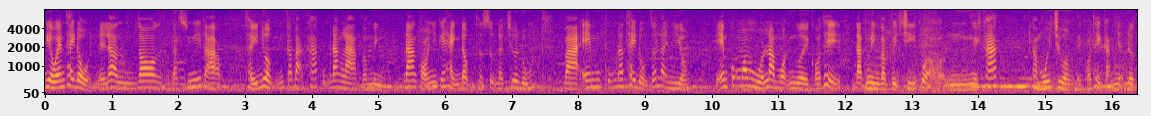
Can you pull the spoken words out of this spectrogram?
Điều em thay đổi đấy là do đặt suy nghĩ và thấy được các bạn khác cũng đang làm và mình đang có những cái hành động thật sự là chưa đúng và em cũng đã thay đổi rất là nhiều. Thì em cũng mong muốn là mọi người có thể đặt mình vào vị trí của người khác và môi trường để có thể cảm nhận được.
